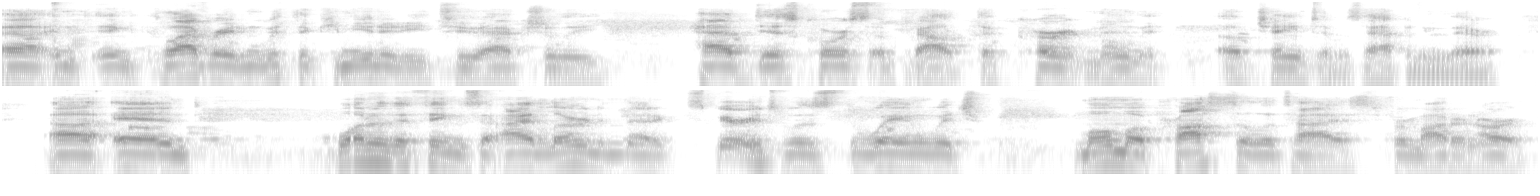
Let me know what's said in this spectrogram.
uh, and, and collaborating with the community to actually have discourse about the current moment of change that was happening there. Uh, and one of the things that I learned in that experience was the way in which MoMA proselytized for modern art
